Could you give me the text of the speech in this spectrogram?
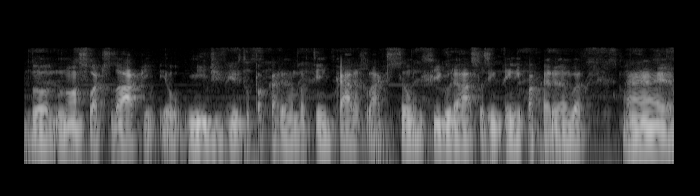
do, do, nosso WhatsApp. Eu me divirto pra caramba. Tem caras lá que são figuraças, entendem pra caramba. É,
